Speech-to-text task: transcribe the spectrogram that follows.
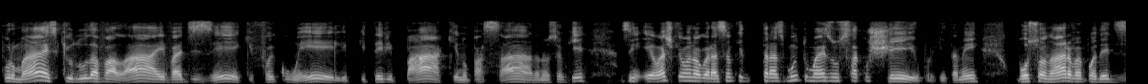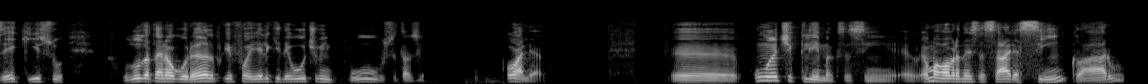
por mais que o Lula vá lá e vá dizer que foi com ele, que teve PAC no passado, não sei o quê, assim, eu acho que é uma inauguração que traz muito mais um saco cheio, porque também o Bolsonaro vai poder dizer que isso, o Lula está inaugurando porque foi ele que deu o último impulso tal. Assim. Olha, é, um anticlímax, assim, é uma obra necessária, sim, claro,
